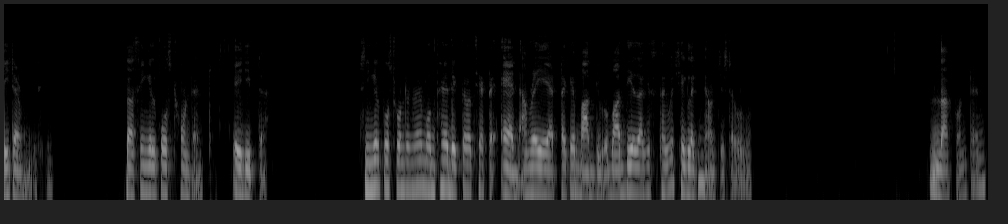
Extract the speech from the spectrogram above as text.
এইটার মধ্যে থেকে। দ্য সিঙ্গেল পোস্ট কন্টেন্ট এই ডিপটা সিঙ্গেল পোস্ট কন্টেন্টের মধ্যে দেখতে পাচ্ছি একটা অ্যাড আমরা এই অ্যাডটাকে বাদ দিব। বাদ দিয়ে যা কিছু থাকবে সেগুলাকে নেওয়ার চেষ্টা করব। দ্য কন্টেন্ট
